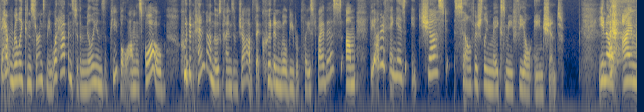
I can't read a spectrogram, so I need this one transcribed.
That really concerns me. What happens to the millions of people on this globe who depend on those kinds of jobs that could and will be replaced by this? Um, the other thing is, it just selfishly makes me feel ancient. You know, I'm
